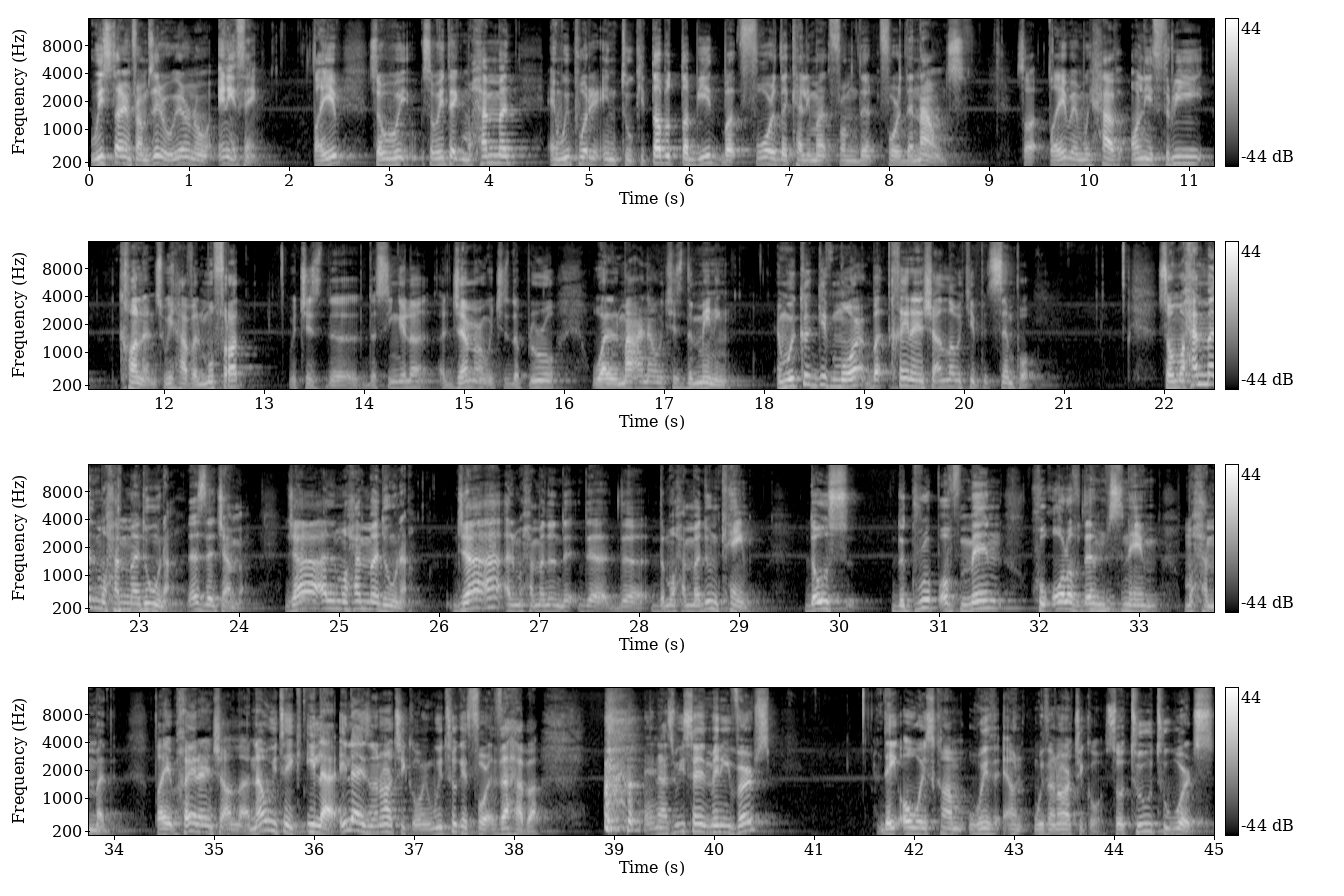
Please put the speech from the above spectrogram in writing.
we starting from zero, we don't know anything. طيب? So we so we take Muhammad and we put it into Kitab al-Tabid, but for the kalimat from the for the nouns. So طيب, and we have only three columns. We have al-mufrad, which is the, the singular, al-jama', which is the plural, wal-ma'na, which is the meaning. And we could give more, but khayra inshallah, we keep it simple. So Muhammad Muhammaduna, that's the jama. Ja'a al-Muhammaduna. Ja'a al-Muhammadun, the, the, the, the Muhammadun came. Those, the group of men who all of them's name Muhammad. طيب خير inshallah. Now we take ila. Ila is an article and we took it for ذهب. and as we said, many verbs, they always come with an, with an article. So two, two words.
